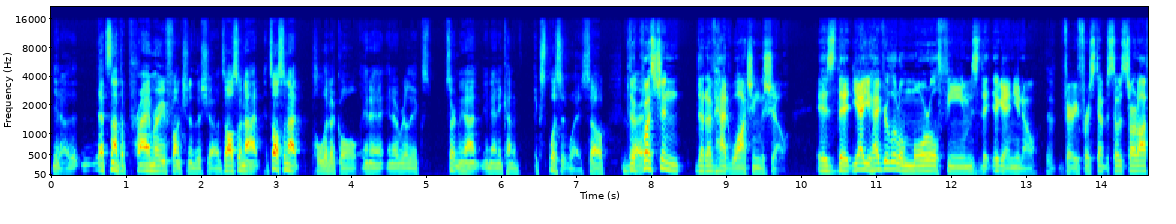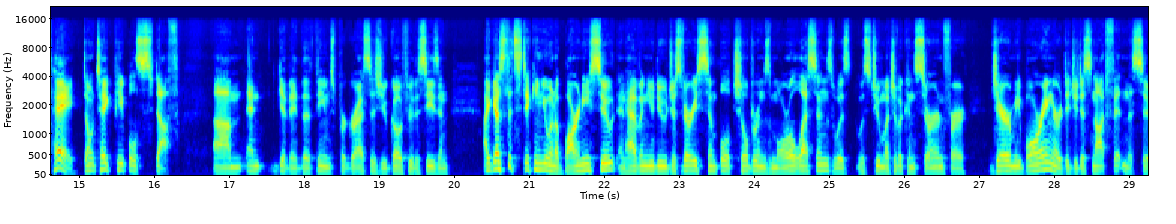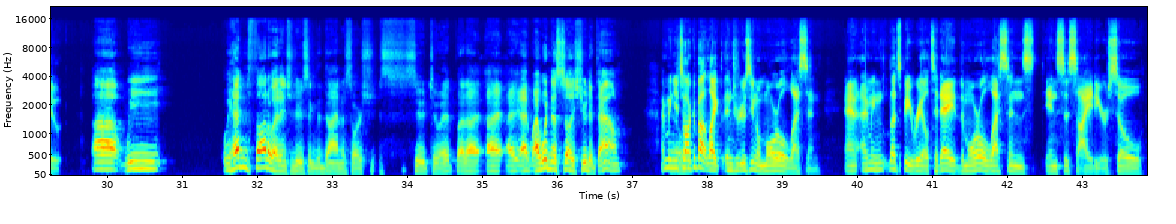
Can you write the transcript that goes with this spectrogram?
you know, that's not the primary function of the show. It's also not, it's also not political in a, in a really, ex- certainly not in any kind of explicit way. So the right. question that I've had watching the show is that, yeah, you have your little moral themes that, again, you know, the very first episode start off, hey, don't take people's stuff. Um, and get the, the themes progress as you go through the season. I guess that sticking you in a Barney suit and having you do just very simple children's moral lessons was was too much of a concern for Jeremy Boring, or did you just not fit in the suit? Uh, we we hadn't thought about introducing the dinosaur sh- suit to it, but I, I, I I wouldn't necessarily shoot it down. I mean, you, you know? talk about like introducing a moral lesson, and I mean, let's be real. Today, the moral lessons in society are so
